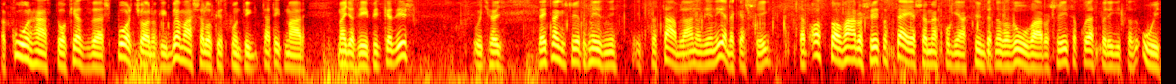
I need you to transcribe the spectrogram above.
a kórháztól kezdve sportcsarnokig, bevásárlóközpontig, tehát itt már megy az építkezés. Úgyhogy, de itt meg is tudjátok nézni, itt a táblán, az ilyen érdekesség. Tehát azt a városrész, azt teljesen meg fogják szüntetni, az az óvárosrész, akkor ez pedig itt az új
